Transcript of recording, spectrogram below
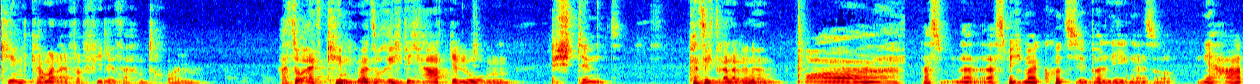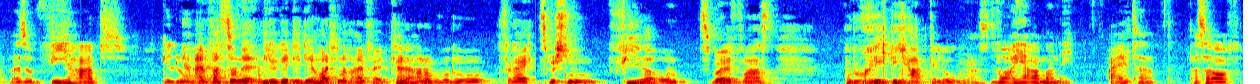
Kind kann man einfach viele Sachen träumen. Hast du als Kind mal so richtig hart gelogen? Bestimmt. Kannst dich dran erinnern? Boah. Lass, la- lass mich mal kurz überlegen. Also, ne, hart, also wie hart gelogen? Ja, einfach so eine Lüge, die dir heute noch einfällt. Keine Ahnung, wo du vielleicht zwischen vier und zwölf warst, wo du richtig hart gelogen hast. Boah, ja, Mann, ich, Alter, pass auf.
